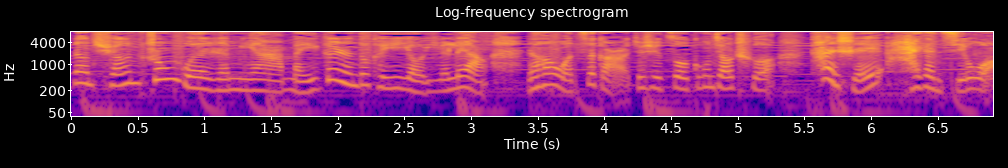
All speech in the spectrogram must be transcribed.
让全中国的人民啊，每一个人都可以有一辆。然后我自个儿就去坐公交车，看谁还敢挤我。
